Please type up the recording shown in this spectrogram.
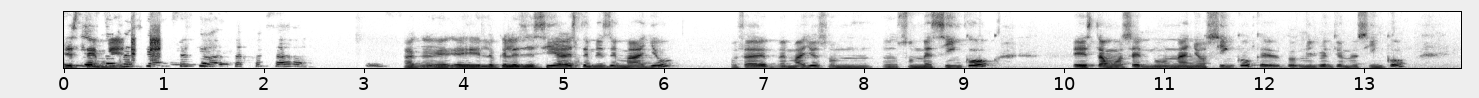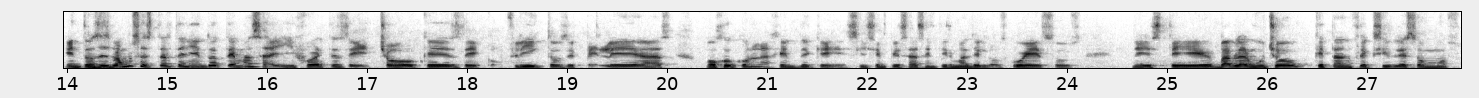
Este mes... Es que va a estar pasado. Ah, eh, eh, lo que les decía, este mes de mayo, o sea, en mayo es un, es un mes 5, estamos en un año 5, que 2021 es 5, entonces vamos a estar teniendo temas ahí fuertes de choques, de conflictos, de peleas, ojo con la gente que si se empieza a sentir mal de los huesos, este, va a hablar mucho qué tan flexibles somos.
